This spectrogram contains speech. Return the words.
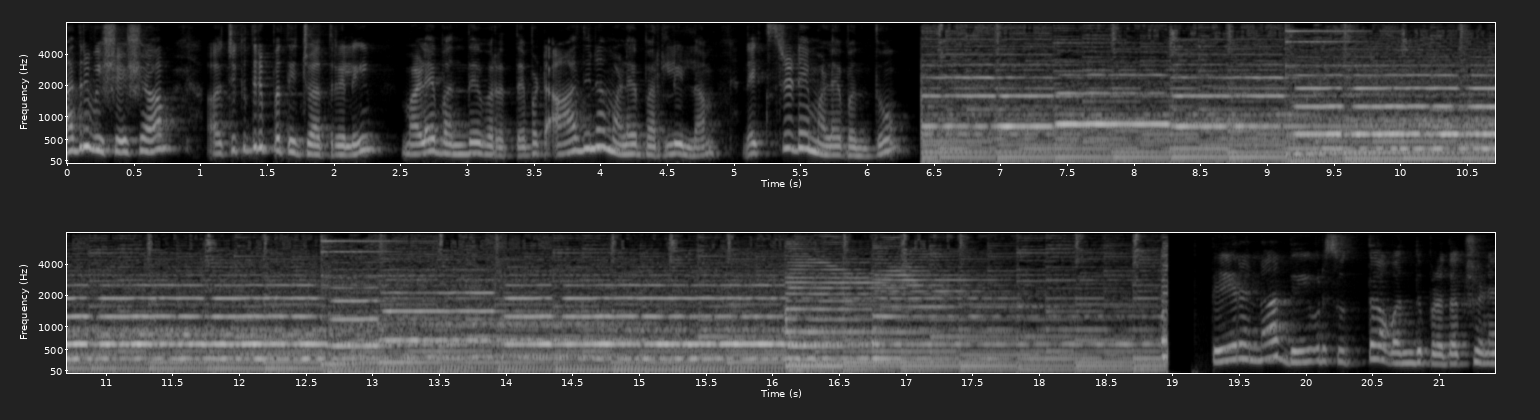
ಆದರೆ ವಿಶೇಷ ಚಿಕ್ಕ ತಿರುಪತಿ ಜಾತ್ರೆಯಲ್ಲಿ ಮಳೆ ಬಂದೇ ಬರುತ್ತೆ. ಬಟ್ ಆ ದಿನ ಮಳೆ ಬರಲಿಲ್ಲ. ನೆಕ್ಸ್ಟ್ ಡೇ ಮಳೆ ಬಂತು. ತೇರನ್ನು ದೇವ್ರ ಸುತ್ತ ಒಂದು ಪ್ರದಕ್ಷಿಣೆ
